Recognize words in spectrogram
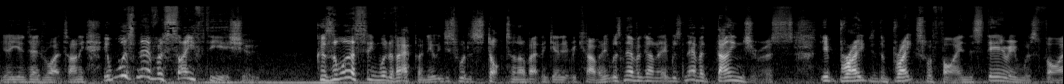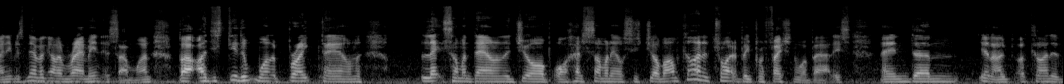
Yeah, you're dead right, Tony. It was never a safety issue. Because the worst thing would have happened, it just would have stopped and I've had to get it recovered. It was never going to, it was never dangerous. It braked, the brakes were fine, the steering was fine. It was never going to ram into someone, but I just didn't want to break down let someone down on a job or have someone else's job. I'm kind of trying to be professional about this, and um, you know, I kind of,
